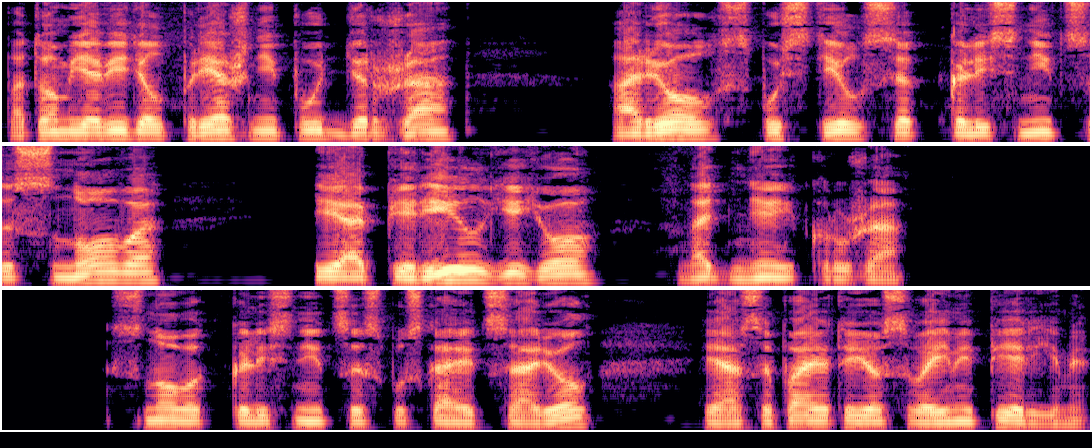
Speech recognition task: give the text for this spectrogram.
Потом я видел прежний путь держа, орел спустился к колеснице снова и оперил ее над ней кружа. Снова к колеснице спускается орел и осыпает ее своими перьями.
